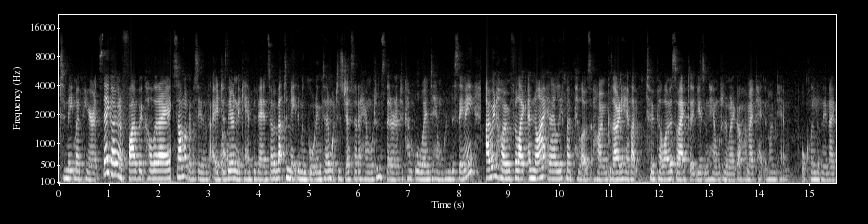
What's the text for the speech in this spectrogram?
to meet my parents. They're going on a five week holiday, so I'm not gonna see them for ages. They're in the camper van, so I'm about to meet them in Gordonton, which is just out of Hamilton, so they don't have to come all the way into Hamilton to see me. I went home for like a night and I left my pillows at home because I only have like two pillows, so I have to use them in Hamilton and when I go home I take them home to Auckland and then I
